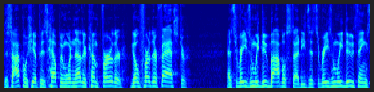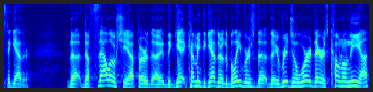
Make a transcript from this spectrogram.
Discipleship is helping one another come further, go further faster. That's the reason we do Bible studies. It's the reason we do things together. The, the fellowship or the, the get, coming together of the believers, the, the original word there is koinonia,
